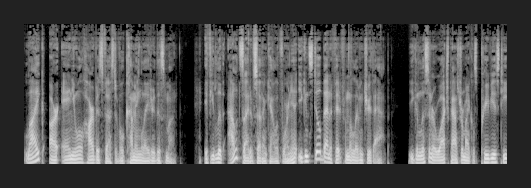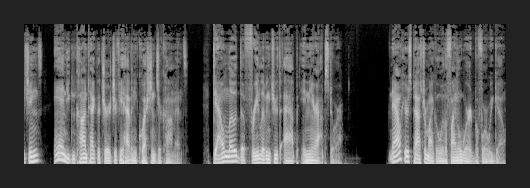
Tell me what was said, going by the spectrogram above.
like our annual Harvest Festival coming later this month. If you live outside of Southern California, you can still benefit from the Living Truth app. You can listen or watch Pastor Michael's previous teachings, and you can contact the church if you have any questions or comments. Download the free Living Truth app in your App Store. Now, here's Pastor Michael with a final word before we go.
